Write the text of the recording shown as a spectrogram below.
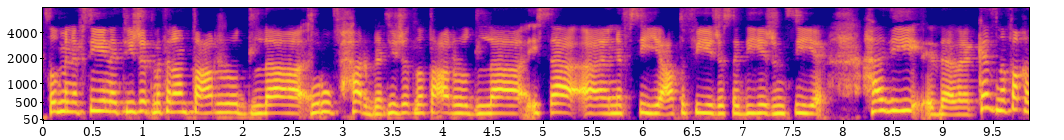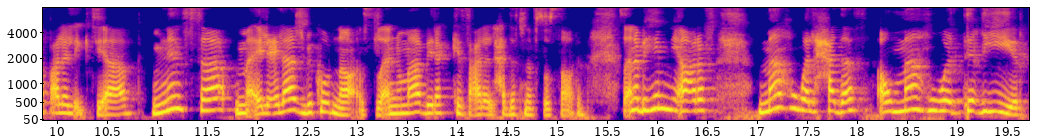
صدمة نفسية نتيجة مثلا تعرض لظروف حرب نتيجة لتعرض لإساءة نفسية عاطفية جسدية جنسية. هذه إذا ركزنا فقط على الاكتئاب بننسى العلاج بيكون ناقص لأنه ما بيركز على الحدث نفسه الصادم. بس أنا بهمني أعرف ما هو الحدث أو ما هو التغيير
